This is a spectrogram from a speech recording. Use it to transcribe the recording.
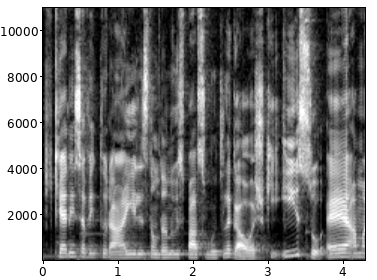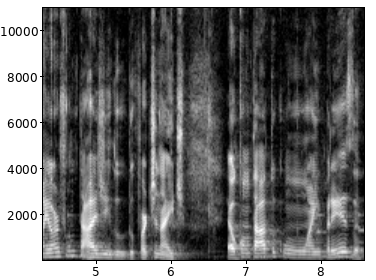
que querem se aventurar e eles estão dando um espaço muito legal. Acho que isso é a maior vantagem do, do Fortnite. É o contato com a empresa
